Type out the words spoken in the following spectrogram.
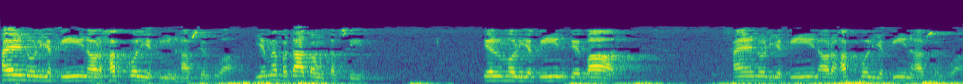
عین الیقین اور حق الیقین حاصل ہوا۔ یہ میں بتاتا ہوں تفصیل علم الیقین کے بعد عین الیقین اور حق الیقین حاصل ہوا۔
